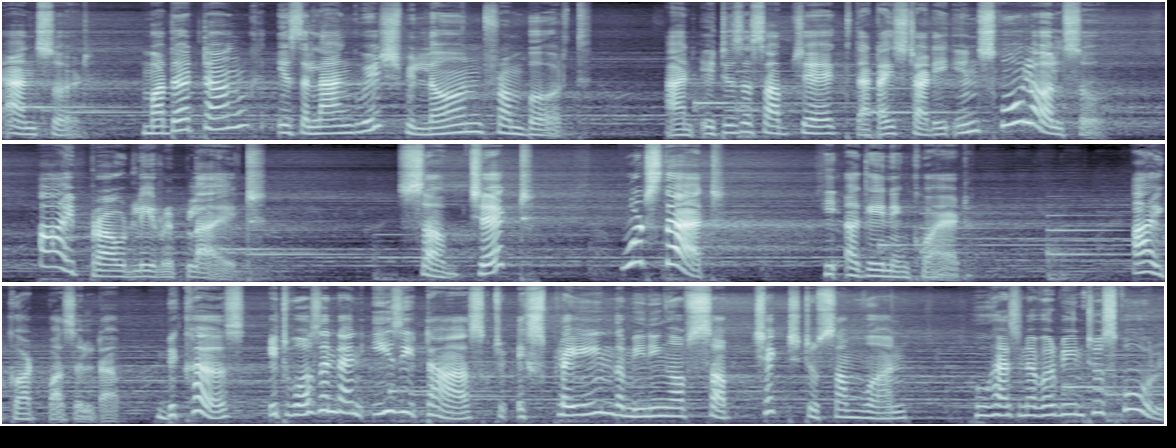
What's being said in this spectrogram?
answered. Mother tongue is the language we learn from birth. and it is a subject that I study in school also. I proudly replied. Subject? What's that? He again inquired. I got puzzled up because it wasn't an easy task to explain the meaning of subject to someone who has never been to school.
